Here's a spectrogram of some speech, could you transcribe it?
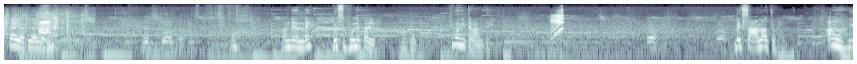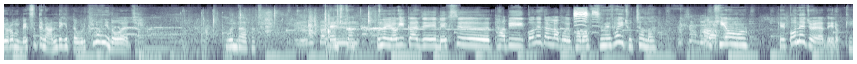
기다려 기다려. 맥스 또 왔다. 안 되는데? 맥스 보내 빨리. 안돼. 티모니 때문에 안 돼. 자, 자. 맥스 안아줘. 아유 여러분 맥스 때문에 안 되겠다. 우리 티모니 넣어야지. 문 닫아. 여기까지. 됐어. 오늘 여기까지 맥스 답이 꺼내달라고 해. 봐봐. 쟤네 사이 좋잖아. 놀아. 아 귀여워. 걔 꺼내줘야 돼 이렇게.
